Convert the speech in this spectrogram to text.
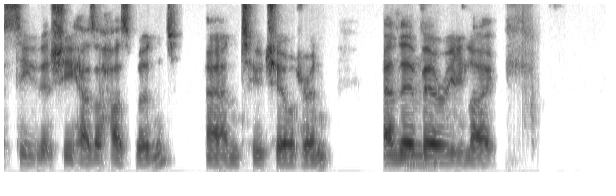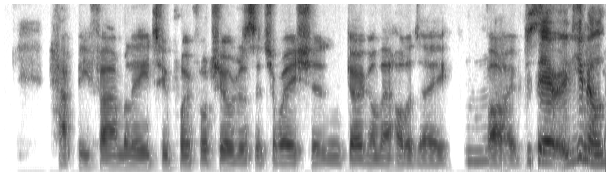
see that she has a husband and two children, and they're Mm. very like happy family, 2.4 children situation, going on their holiday vibes. They're, you know,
